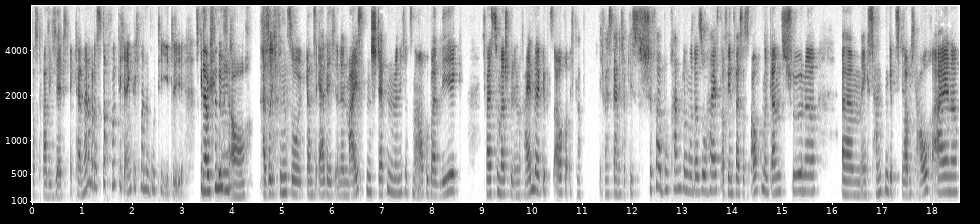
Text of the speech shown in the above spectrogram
das quasi selbst erklären. Nein, aber das ist doch wirklich eigentlich mal eine gute Idee. Es gibt ja, finde ich auch. Also ich finde so ganz ehrlich, in den meisten Städten, wenn ich jetzt mal auch überlege, ich weiß zum Beispiel in Rheinberg gibt es auch, ich glaube, ich weiß gar nicht, ob die Schifferbuchhandlung oder so heißt. Auf jeden Fall ist das auch eine ganz schöne. Ähm, in Xanten gibt es, glaube ich, auch eine.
